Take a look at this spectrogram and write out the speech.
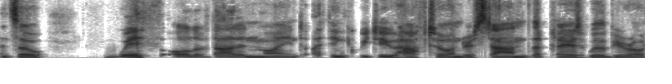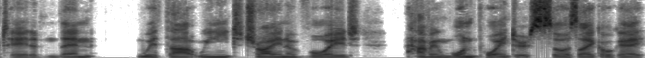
and so. With all of that in mind, I think we do have to understand that players will be rotated, and then with that, we need to try and avoid having one pointers. So it's like, okay,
